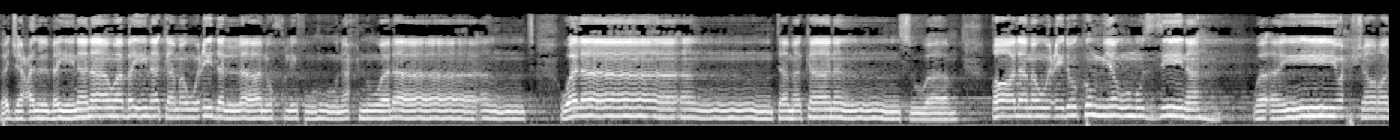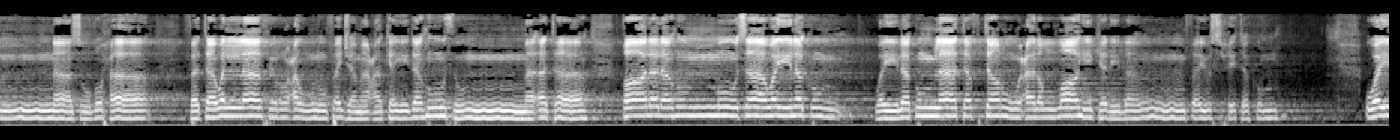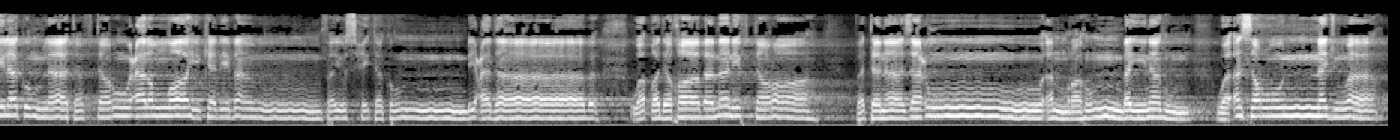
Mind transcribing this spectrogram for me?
فاجعل بيننا وبينك موعدا لا نخلفه نحن ولا أنت ولا أنت مكانا سوى. قال موعدكم يوم الزينة وأن يحشر الناس ضحى. فتولى فرعون فجمع كيده ثم أتى. قال لهم موسى ويلكم ويلكم لا تفتروا على الله كذبا فيسحتكم. ويلكم لا تفتروا على الله كذبا فيسحتكم بعذاب. وقد خاب من افتراه فتنازعوا أمرهم بينهم وأسروا النجوى.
